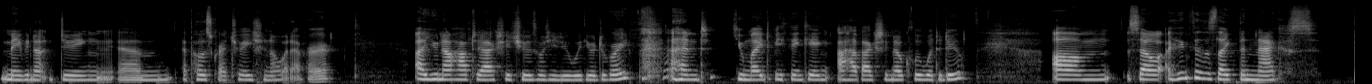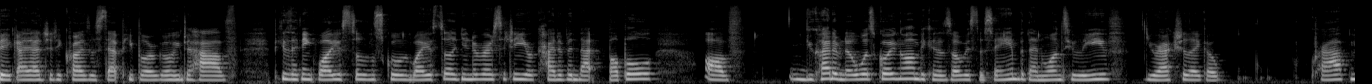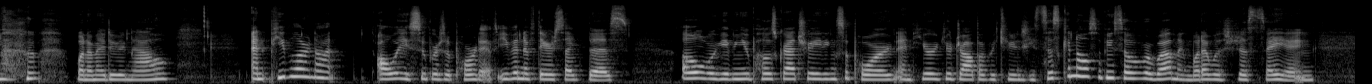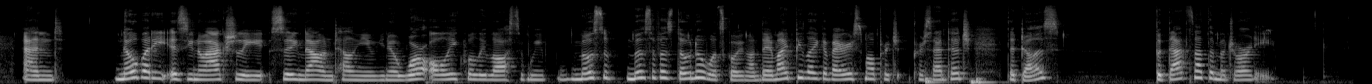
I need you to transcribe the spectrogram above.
maybe not doing um, a post graduation or whatever, uh, you now have to actually choose what you do with your degree. and you might be thinking, I have actually no clue what to do. Um, so I think this is like the next big identity crisis that people are going to have because I think while you're still in school and while you're still at university, you're kind of in that bubble of you kind of know what's going on because it's always the same, but then once you leave, you're actually like, oh crap, what am I doing now? And people are not always super supportive, even if there's like this, oh, we're giving you post graduating support and here are your job opportunities. This can also be so overwhelming, what I was just saying. And nobody is you know actually sitting down and telling you you know we're all equally lost and we most of most of us don't know what's going on there might be like a very small per- percentage that does but that's not the majority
